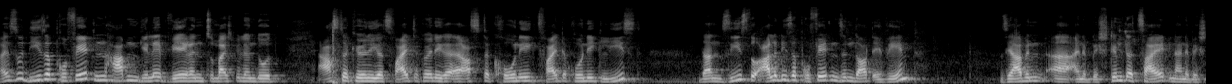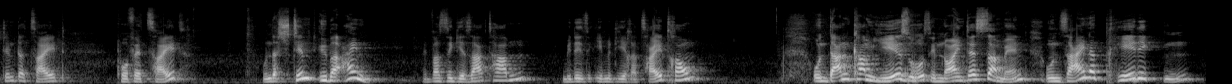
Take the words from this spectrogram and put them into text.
Weißt du, diese Propheten haben gelebt, während zum Beispiel, wenn du 1. Könige, 2. Könige, 1. Chronik, 2. Chronik liest, dann siehst du, alle diese Propheten sind dort erwähnt. Sie haben äh, eine bestimmte Zeit, in einer bestimmten Zeit prophezeit. Und das stimmt überein mit was sie gesagt haben, mit, ihrer Zeitraum. Und dann kam Jesus im Neuen Testament und seine Predigten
